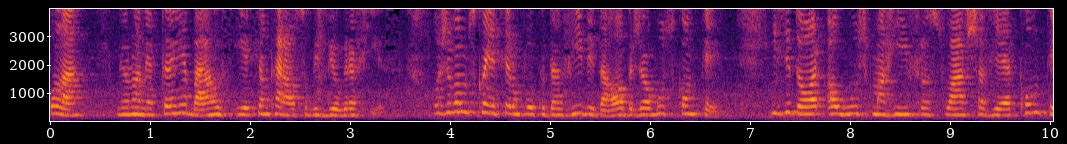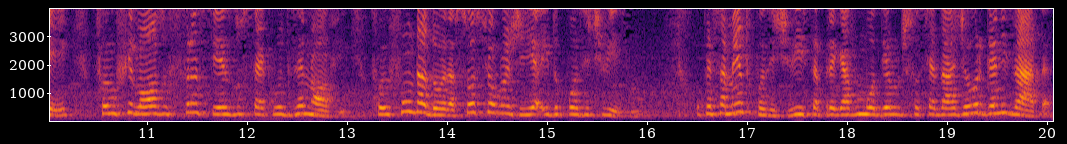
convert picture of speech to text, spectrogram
Olá, meu nome é Tânia Barros e esse é um canal sobre biografias. Hoje vamos conhecer um pouco da vida e da obra de Auguste Comte. Isidore Auguste Marie François Xavier Comte foi um filósofo francês do século XIX. Foi o fundador da sociologia e do positivismo. O pensamento positivista pregava um modelo de sociedade organizada,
